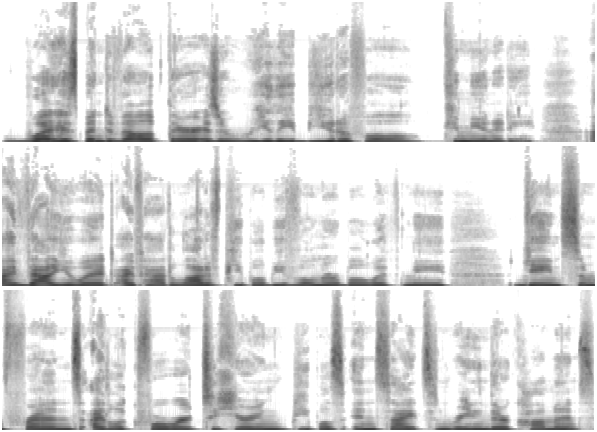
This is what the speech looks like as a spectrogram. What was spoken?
what has been developed there is a really beautiful community. I value it. I've had a lot of people be vulnerable with me, gained some friends. I look forward to hearing people's insights and reading their comments.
